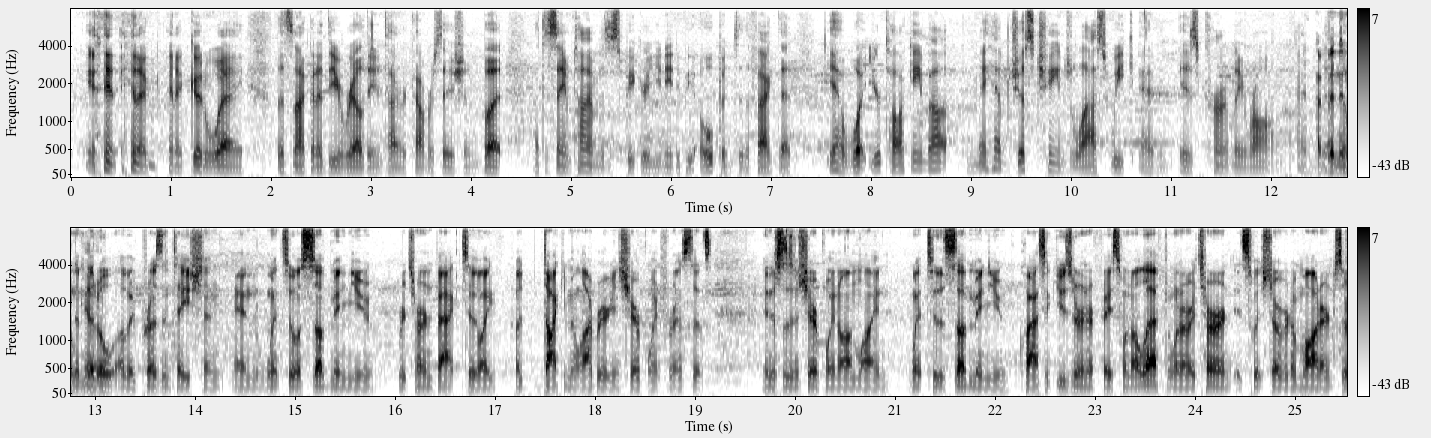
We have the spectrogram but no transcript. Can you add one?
in, in a in a good way that's not going to derail the entire conversation. But at the same time, as a speaker, you need to be open to the fact that yeah, what you're talking about may have just changed last week and is currently wrong. And I've been in the middle of a presentation and went to a sub menu, returned back to like a document library in SharePoint, for instance. And this is in SharePoint Online. Went to the sub menu, classic user interface. When I left, and when I returned, it switched over to modern. So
